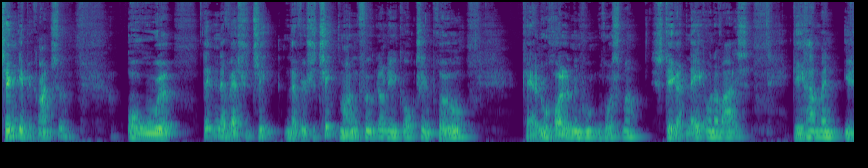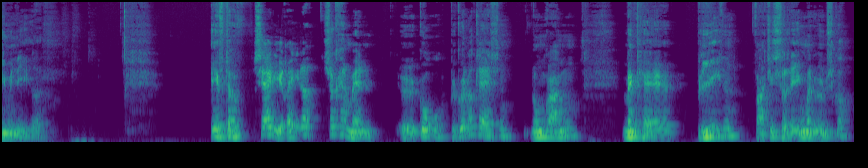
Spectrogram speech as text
temmelig begrænset. Og øh, den nervøsitet, nervøsitet, mange føler, når de går til en prøve, kan jeg nu holde min hund hos mig, stikker den af undervejs, det har man elimineret. Efter særlige regler, så kan man øh, gå begynderklassen nogle gange. Man kan blive i den faktisk så længe man ønsker.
